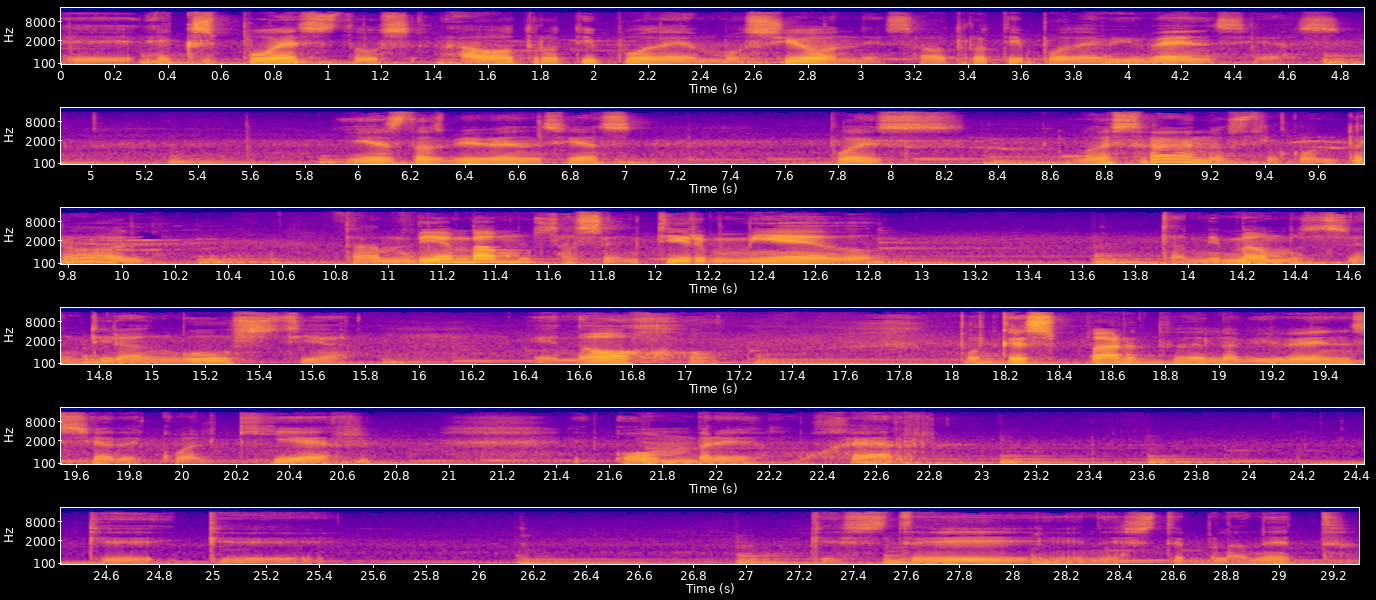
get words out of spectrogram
eh, expuestos a otro tipo de emociones, a otro tipo de vivencias. Y estas vivencias pues no están en nuestro control. También vamos a sentir miedo, también vamos a sentir angustia, enojo, porque es parte de la vivencia de cualquier hombre, mujer, que, que, esté en este planeta,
